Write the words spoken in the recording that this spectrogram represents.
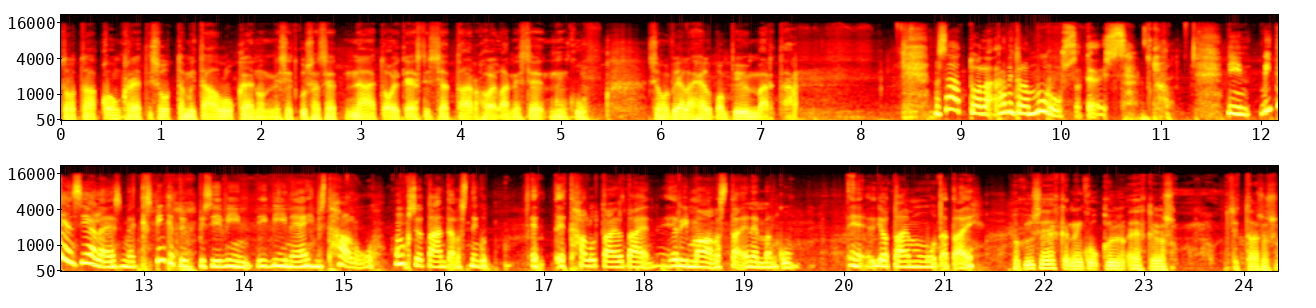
tota, konkreettisuutta, mitä on lukenut, niin sitten kun sä se näet oikeasti sieltä tarhoilla, niin se, niin kuin, se on vielä helpompi ymmärtää. No sä oot tuolla ravintolan murussa töissä. Joo. Niin miten siellä esimerkiksi, minkä tyyppisiä viin, viinejä ihmiset haluaa? Onko jotain tällaista, niin että et halutaan jotain eri maalasta enemmän kuin e, jotain muuta? Tai? No kyllä se ehkä, niin kuin, kyllä ehkä jos sitten taas jos,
